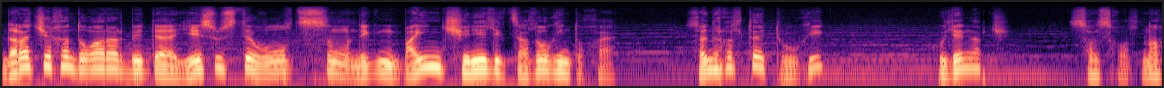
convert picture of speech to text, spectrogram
Дараачихын дугаараар бид Есүстэй уулзсан нэгэн баян шинэлэг залуугийн тухай сонирхолтой түүхийг хүлээн авч сонсох болно.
